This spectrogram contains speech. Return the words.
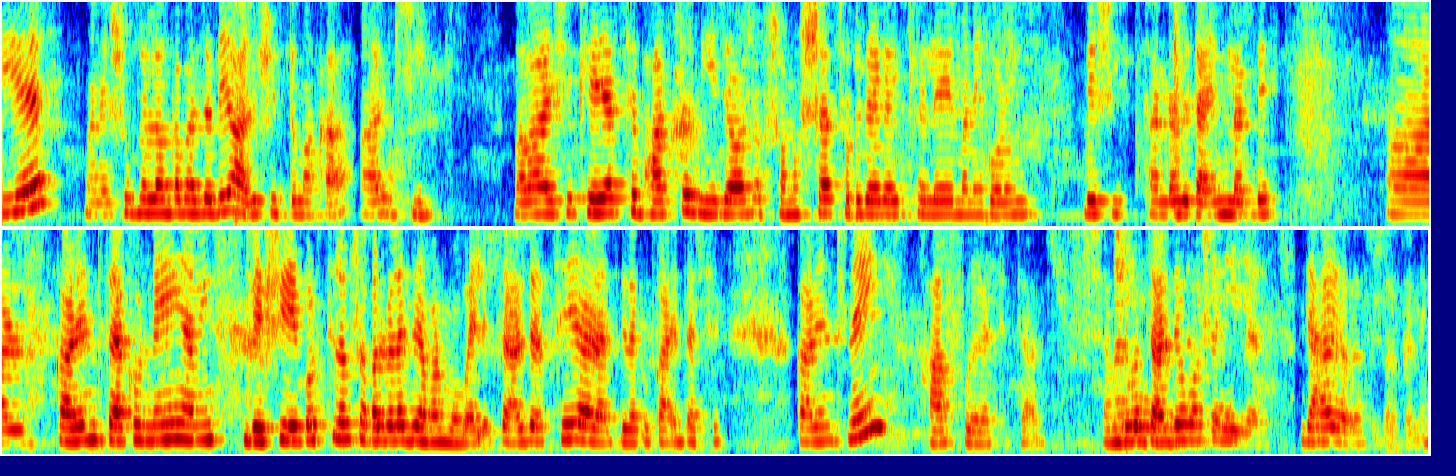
দিয়ে মানে শুকনো লঙ্কা ভাজা দিয়ে আলু সিদ্ধ মাখা আর ঘি। বাবা এসে খেয়ে যাচ্ছে ভাত, তো নিয়ে যাওয়ার সমস্যা। ছোট জায়গায় খেলে মানে গরম বেশি, ঠান্ডা হতে টাইম লাগবে। আর কারেন্ট তো এখন নেই, আমি বেশি এ করছিলাম সকালবেলা যে আমার মোবাইলে চার্জ আছে, আর আজকে দেখো কারেন্ট আছে। কারেন্ট নেই হাফ হয়ে গেছে চার্জ আমি যখন চার্জেও বসাই যা হয়ে যাবে অত দরকার নেই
